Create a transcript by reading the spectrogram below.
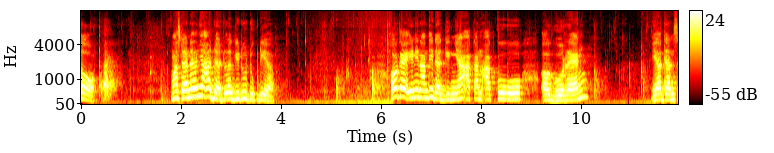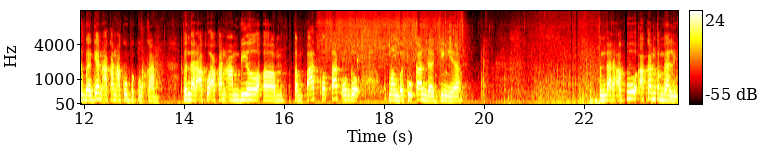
tuh. Mas Danielnya ada lagi duduk dia. Oke, ini nanti dagingnya akan aku uh, goreng ya dan sebagian akan aku bekukan. Bentar aku akan ambil um, tempat kotak untuk membekukan daging ya. Bentar, aku akan kembali.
